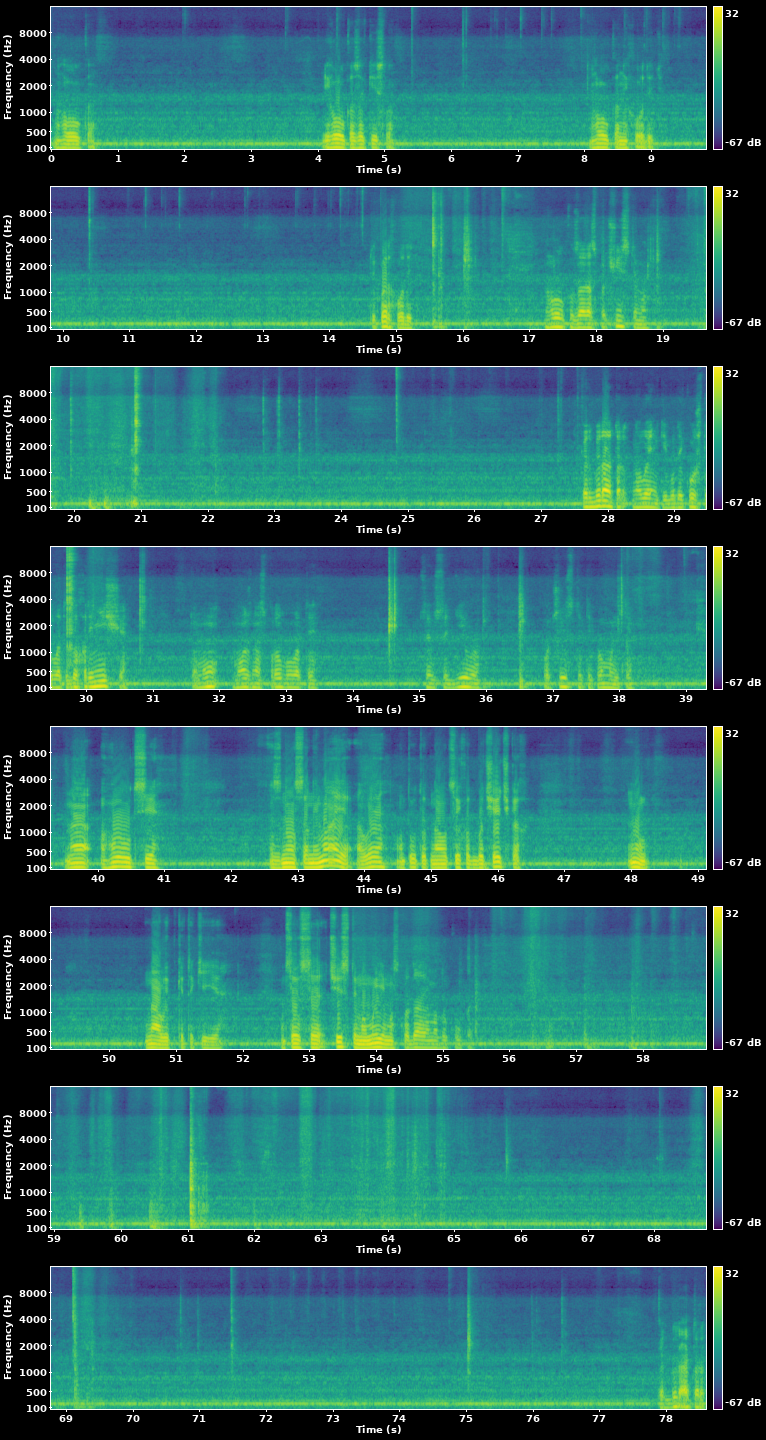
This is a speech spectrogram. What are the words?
Голка. Іголка закисла. Голка не ходить. Тепер ходить. Голку зараз почистимо. Карбюратор новенький буде коштувати до хреніще, тому можна спробувати це все діло почистити, помити. На голці зноса немає, але отут от на оцих от бочечках ну, налипки такі є. Оце все чистимо, миємо, складаємо докупи. Карбюратор.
